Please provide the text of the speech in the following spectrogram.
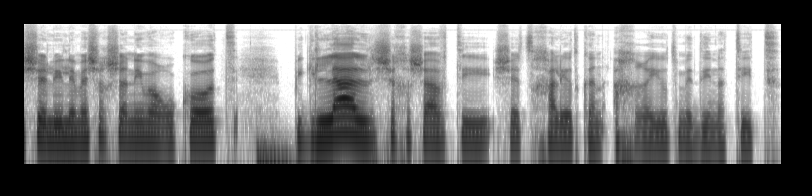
שלי למשך שנים ארוכות, בגלל שחשבתי שצריכה להיות כאן אחריות מדינתית.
